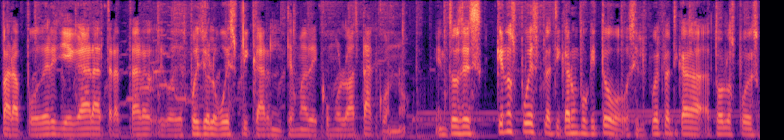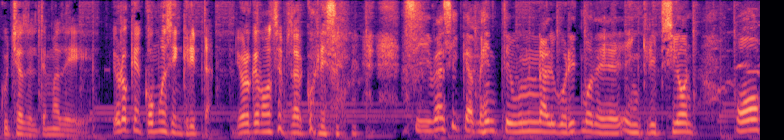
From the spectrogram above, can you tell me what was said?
para poder llegar a tratar, digo, después yo lo voy a explicar en el tema de cómo lo ataco, ¿no? Entonces, ¿qué nos puedes platicar un poquito, o si les puedes platicar a todos los podescuchas del tema de, yo creo que cómo se encripta, yo creo que vamos a empezar con eso. Sí, básicamente un algoritmo de inscripción o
